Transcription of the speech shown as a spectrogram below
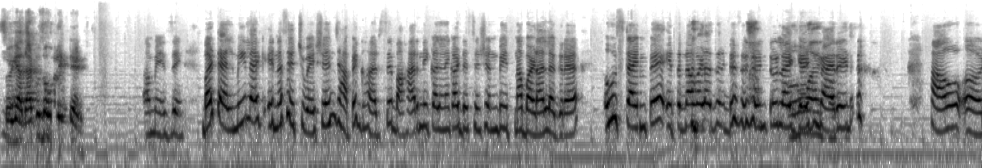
So yeah that was the whole intent Amazing. But tell me, like in a situation जहाँ पे घर से बाहर निकलने का decision भी इतना बड़ा लग रहा है, उस टाइम पे इतना बड़ा decision to like get my God. married. How uh,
